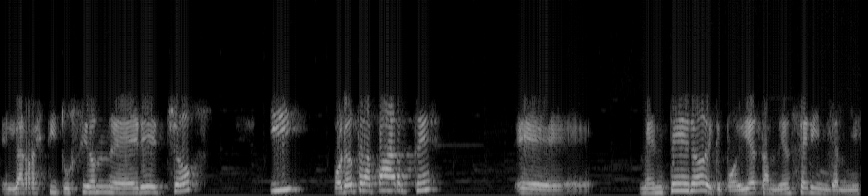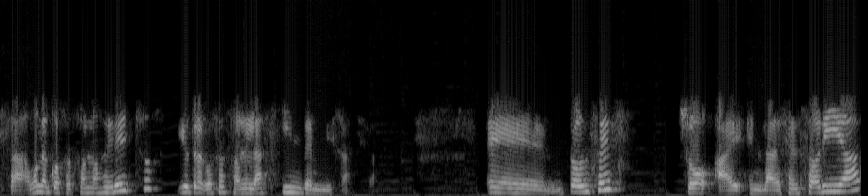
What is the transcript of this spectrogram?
la restitución de derechos, y por otra parte, eh, me entero de que podía también ser indemnizada. Una cosa son los derechos y otra cosa son las indemnizaciones. Eh, entonces, yo en la defensoría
